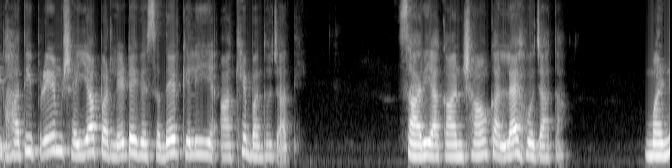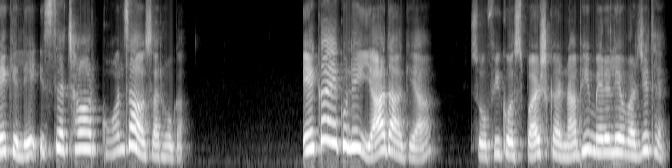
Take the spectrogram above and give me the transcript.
भांति प्रेम शैया पर लेटे हुए सदैव के लिए ये आँखें बंद हो जाती। सारी आकांक्षाओं का लय हो जाता। मरने के लिए इससे अच्छा और कौन सा अवसर होगा? एकाएक उन्हें याद आ गया, सोफी को स्पर्श करना भी मेरे लिए वर्जित है।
